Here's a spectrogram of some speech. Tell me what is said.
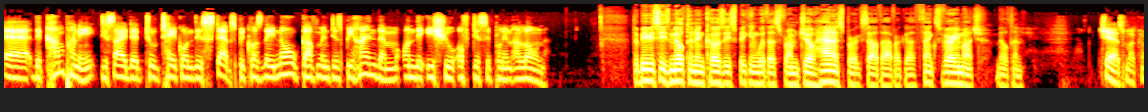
uh, the company decided to take on these steps because they know government is behind them on the issue of discipline alone. The BBC's Milton Nkosi speaking with us from Johannesburg, South Africa. Thanks very much, Milton. Cheers, Marco.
